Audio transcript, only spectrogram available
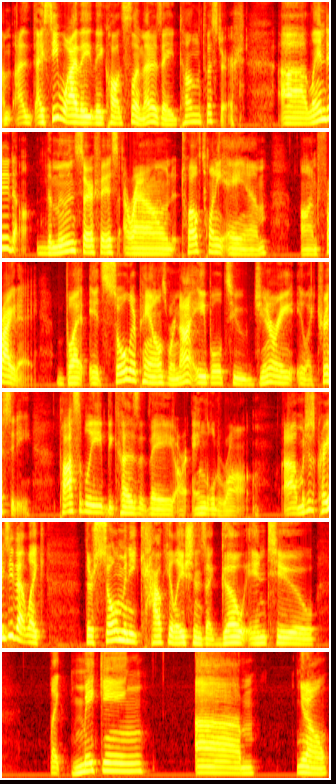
Um, I, I, see why they, they call it SLIM. That is a tongue twister. Uh, landed the moon's surface around 12:20 a.m. on Friday, but its solar panels were not able to generate electricity, possibly because they are angled wrong. Um, which is crazy that like there's so many calculations that go into like making um you know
